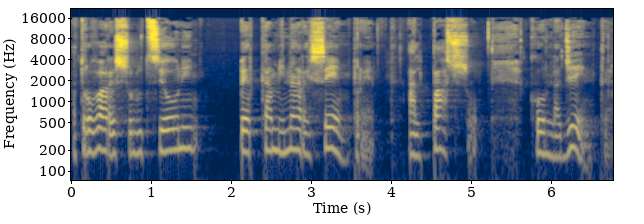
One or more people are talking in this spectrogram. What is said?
a trovare soluzioni per camminare sempre al passo con la gente,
